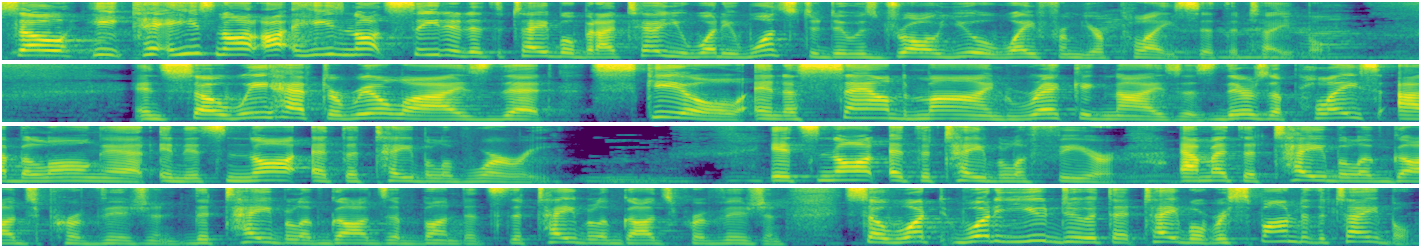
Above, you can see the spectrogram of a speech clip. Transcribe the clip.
So he he's not uh, he's not seated at the table, but I tell you what he wants to do is draw you away from your place at the table. And so we have to realize that skill and a sound mind recognizes there's a place I belong at, and it's not at the table of worry. It's not at the table of fear. I'm at the table of God's provision, the table of God's abundance, the table of God's provision. So, what, what do you do at that table? Respond to the table.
